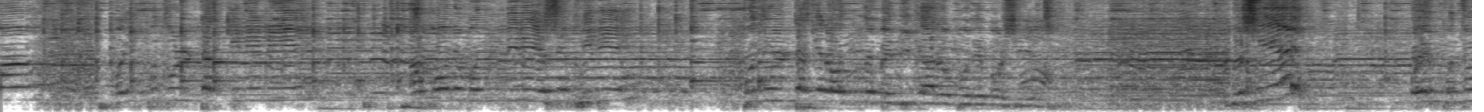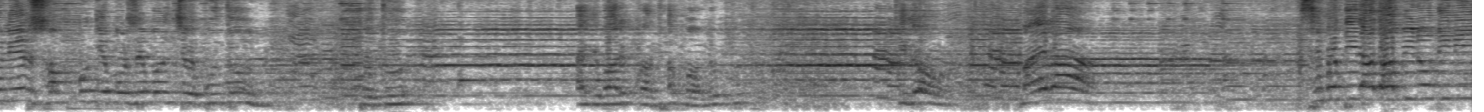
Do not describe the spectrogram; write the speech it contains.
মা ওই পুতুলটা কিনে নিয়ে আপন মন্দিরে এসে ফিরে পুতুলটাকে রত্ন বেদিকার উপরে বসিয়েছে। বসিয়ে ওই পুতুলের সম্মুখে বসে বলছে, পুতুল পুতুল, একবার কথা বলো পুতুল। কি গো, মায়েরা, শ্রীমতী রাধা বিনোদিনী,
